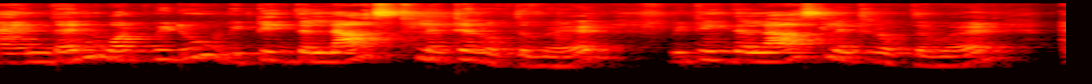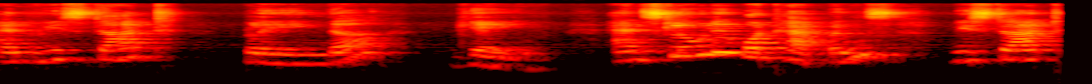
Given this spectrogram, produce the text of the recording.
And then what we do, we take the last letter of the word, we take the last letter of the word and we start playing the game. And slowly what happens, we start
